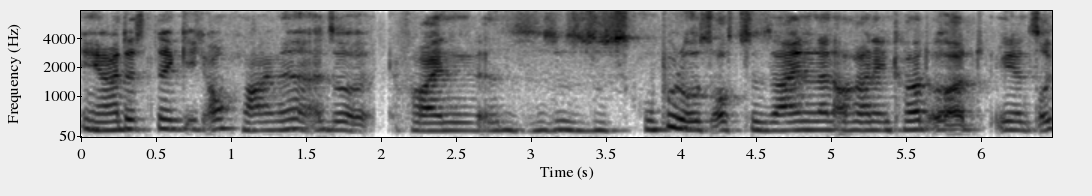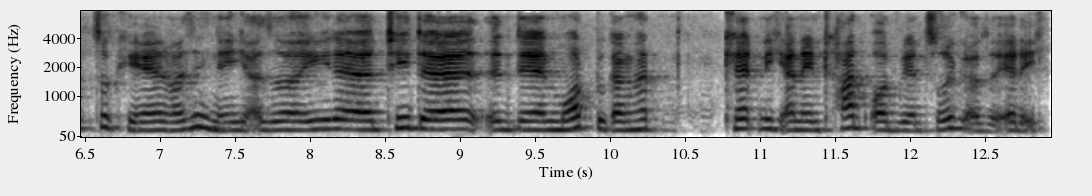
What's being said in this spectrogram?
Ja, das denke ich auch mal. Ne? Also vor allem so, so skrupellos auch zu sein, dann auch an den Tatort wieder zurückzukehren, weiß ich nicht. Also jeder Täter, der einen Mord begangen hat, kehrt nicht an den Tatort wieder zurück. Also ehrlich,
